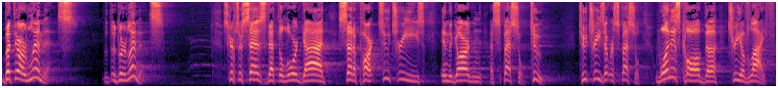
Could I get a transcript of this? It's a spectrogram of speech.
but there are limits. There are limits. Scripture says that the Lord God set apart two trees in the garden as special. Two. Two trees that were special. One is called the tree of life.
